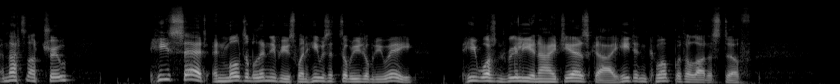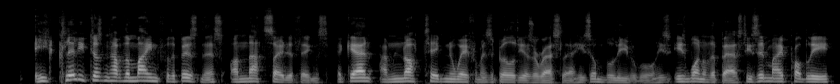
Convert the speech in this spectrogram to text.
And that's not true. He said in multiple interviews when he was at WWE, he wasn't really an ideas guy. He didn't come up with a lot of stuff. He clearly doesn't have the mind for the business on that side of things. Again, I'm not taking away from his ability as a wrestler. He's unbelievable. He's he's one of the best. He's in my probably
